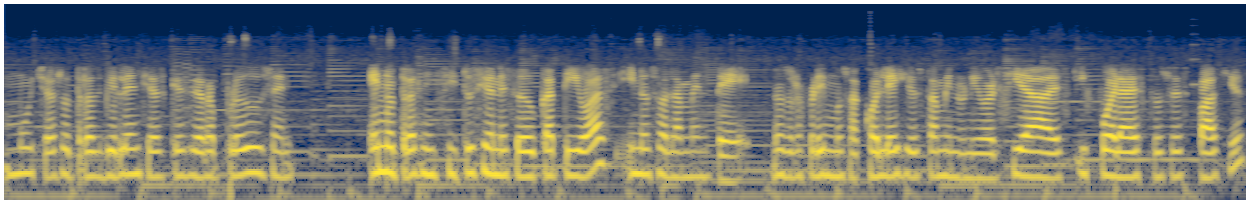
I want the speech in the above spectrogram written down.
muchas otras violencias que se reproducen en otras instituciones educativas y no solamente nos referimos a colegios, también universidades y fuera de estos espacios.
